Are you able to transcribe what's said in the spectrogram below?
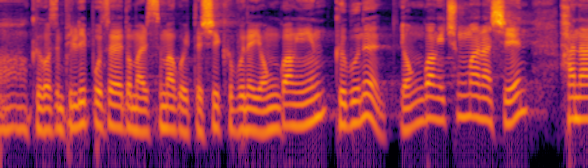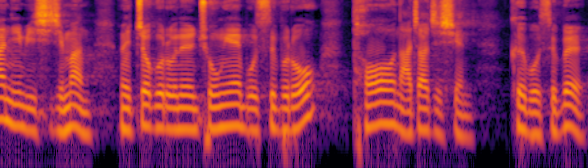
아, 그것은 빌립보서에도 말씀하고 있듯이 그분의 영광인 그분은 영광이 충만하신 하나님이시지만 외적으로는 종의 모습으로 더 낮아지신 그 모습을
